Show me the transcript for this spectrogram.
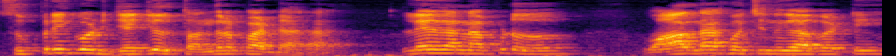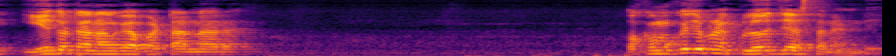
సుప్రీంకోర్టు జడ్జిలు తొందరపడ్డారా? లేదన్నప్పుడు వాళ్ళ దాకా వచ్చింది కాబట్టి ఏదో టనాలు కాబట్టి అన్నారా? ఒక ముక్క చెప్పిన క్లోజ్ చేస్తానండి.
